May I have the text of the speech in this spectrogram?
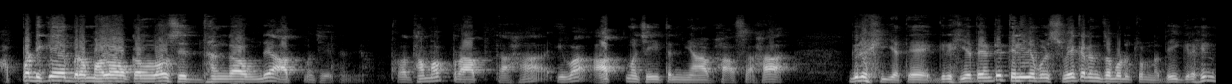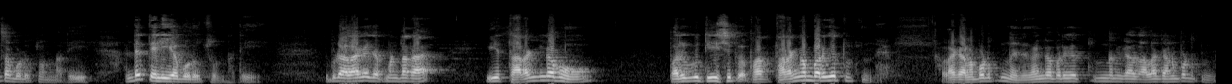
అప్పటికే బ్రహ్మలోకంలో సిద్ధంగా ఉంది ఆత్మ చైతన్యం ప్రథమ ప్రాప్త ఇవ ఆత్మ చైతన్యాభాస గృహ్యతే. గృహ్యతే అంటే తెలియబడి స్వీకరించబడుతున్నది గ్రహించబడుతున్నది అంటే తెలియబడుతున్నది ఇప్పుడు అలాగే చెప్పమంటారా? ఈ తరంగము పరుగు తీసి తరంగం పరిగెత్తుతుంది. అలా కనపడుతుంది నిజంగా పరిగెత్తుందని కాదు అలా కనపడుతుంది.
